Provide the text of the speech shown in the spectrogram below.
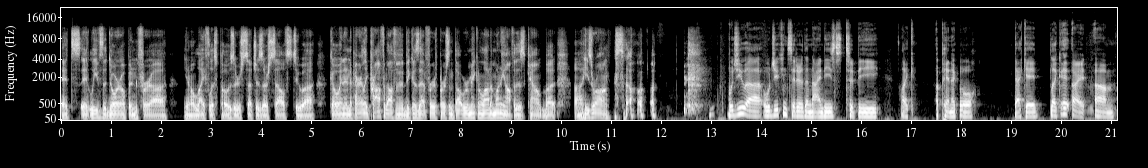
it's it leaves the door open for uh you know lifeless posers such as ourselves to uh go in and apparently profit off of it because that first person thought we were making a lot of money off of this account, but uh, he's wrong. So. Would you uh would you consider the '90s to be like a pinnacle decade? Like, it, all right, um,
